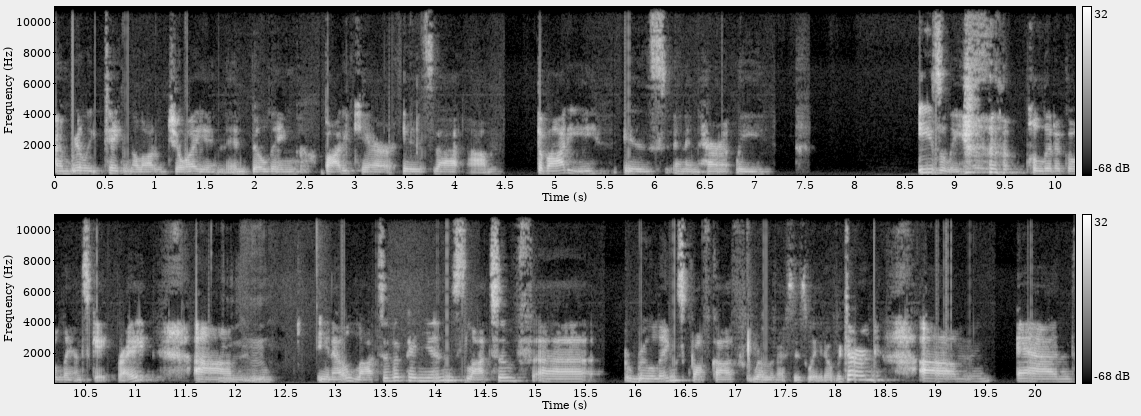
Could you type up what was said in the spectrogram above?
am really taking a lot of joy in, in building body care is that um, the body is an inherently easily political landscape, right? Um, mm-hmm. You know, lots of opinions, lots of uh, rulings, cough, Roe versus Wade overturned. Um, and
